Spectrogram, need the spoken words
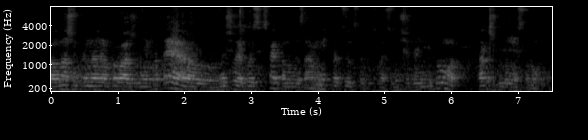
е, в нашому кримінальному провадженні. Проте е, знайшли якогось експерта, ну не знаю. Мені про цю експертизу на сьогоднішній день невідомо, також будемо встановлювати.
